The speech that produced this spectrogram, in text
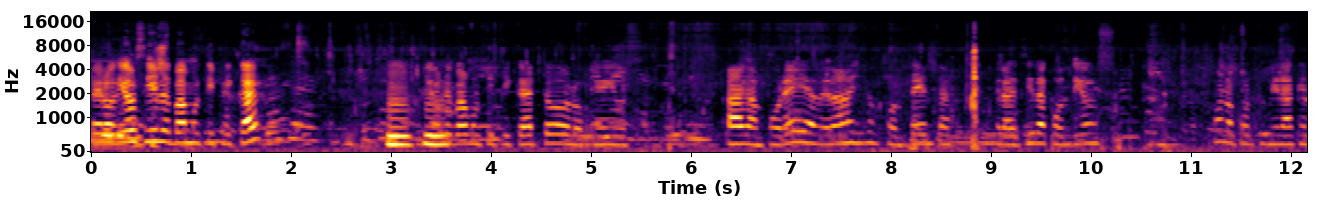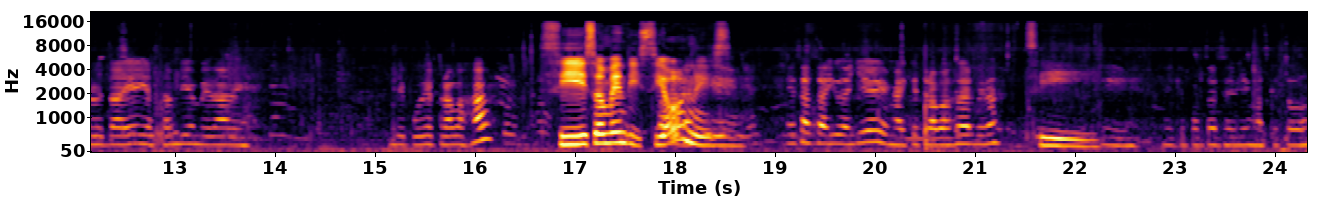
pero Dios sí les va a multiplicar. Dios les va a multiplicar todo lo que ellos hagan por ella, ¿verdad? Yo contenta, agradecida con Dios por la oportunidad que les da a ellas también, ¿verdad? De, de poder trabajar. Sí, son bendiciones. esas ayudas lleguen, hay que trabajar, ¿verdad? Sí. Sí, portarse bien más que todo.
